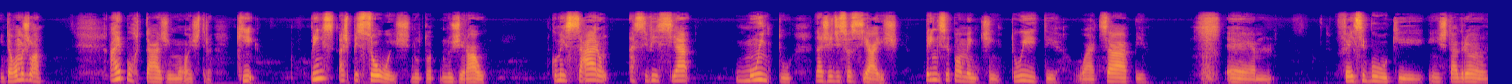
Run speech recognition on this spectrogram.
então vamos lá. A reportagem mostra que as pessoas, no, no geral, começaram a se viciar muito nas redes sociais, principalmente em Twitter, WhatsApp, é, Facebook, Instagram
